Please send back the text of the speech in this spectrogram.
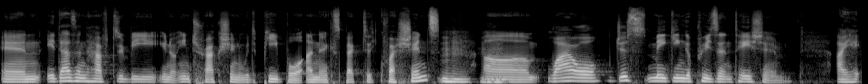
and it doesn't have to be, you know, interaction with people, unexpected questions. Mm-hmm, Um, while just making a presentation, I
